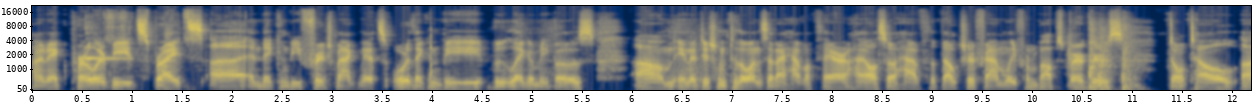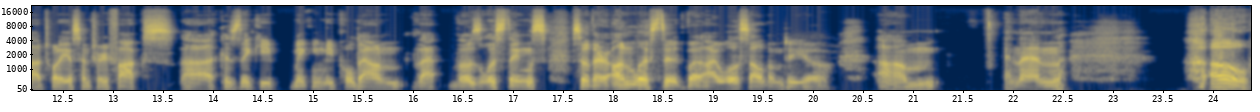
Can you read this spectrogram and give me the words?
I make perler bead sprites, uh, and they can be fridge magnets or they can be bootleg amiibos. Um, in addition to the ones that I have up there, I also have the Belcher family from Bob's Burgers, don't tell uh, 20th Century Fox because they keep making me pull down that those listings. So they're unlisted, but I will sell them to you. Um, and then, oh,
